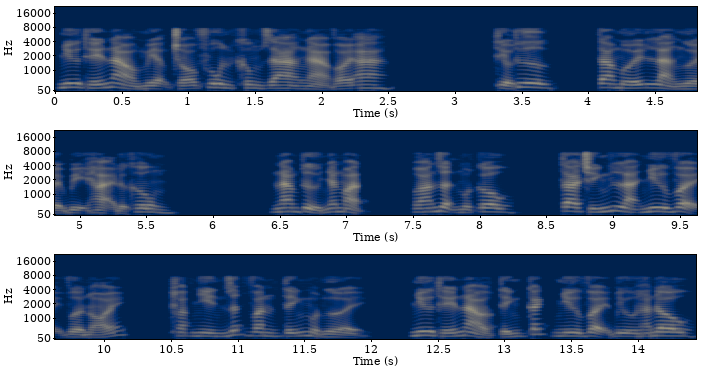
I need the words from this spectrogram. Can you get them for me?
như thế nào miệng chó phun không ra ngả voi a. Tiểu thư, ta mới là người bị hại được không? Nam tử nhăn mặt, hoán giận một câu, ta chính là như vậy vừa nói, thoạt nhìn rất văn tính một người, như thế nào tính cách như vậy bưu hắn đâu.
